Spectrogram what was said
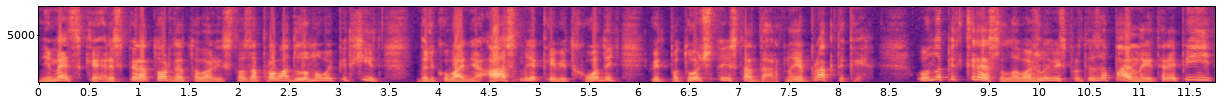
Німецьке респіраторне товариство запровадило новий підхід до лікування астми, який відходить від поточної стандартної практики. Воно підкреслило важливість протизапальної терапії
